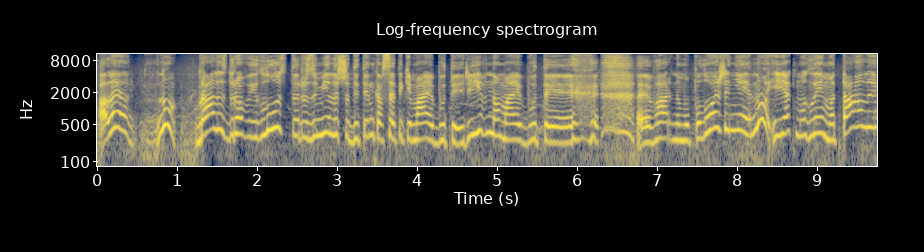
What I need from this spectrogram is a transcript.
Але ну, брали здоровий глузд, розуміли, що дитинка все-таки має бути рівно, має бути в гарному положенні. Ну і як могли, мотали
